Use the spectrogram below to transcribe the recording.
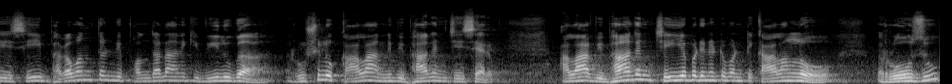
చేసి భగవంతుణ్ణి పొందడానికి వీలుగా ఋషులు కాలాన్ని విభాగం చేశారు. అలా విభాగం చేయబడినటువంటి కాలంలో రోజు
